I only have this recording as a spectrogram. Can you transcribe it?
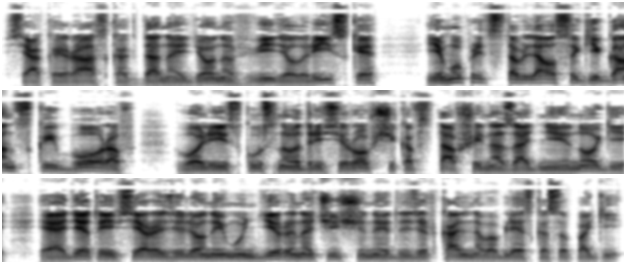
Всякий раз, когда Найденов видел Риске, ему представлялся гигантский Боров, волей искусного дрессировщика, вставший на задние ноги и одетый в серо-зеленые мундиры, начищенные до зеркального блеска сапоги.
